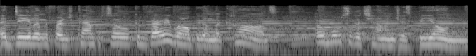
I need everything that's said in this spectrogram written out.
A deal in the French capital could very well be on the cards, but what are the challenges beyond?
